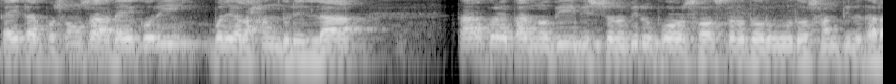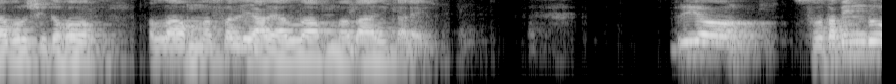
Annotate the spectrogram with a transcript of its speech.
তাই তার প্রশংসা আদায় করি, বলি আলহামদুলিল্লাহ। তারপরে তার নবী বিশ্বনবীর উপর সহস্র দরুদ ও শান্তির ধারা বর্ষিত হোক। আল্লাহ সাল্লি আলে আল্লাহ বারিক আলাই প্রিয় শ্রোতাবিন্দু,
